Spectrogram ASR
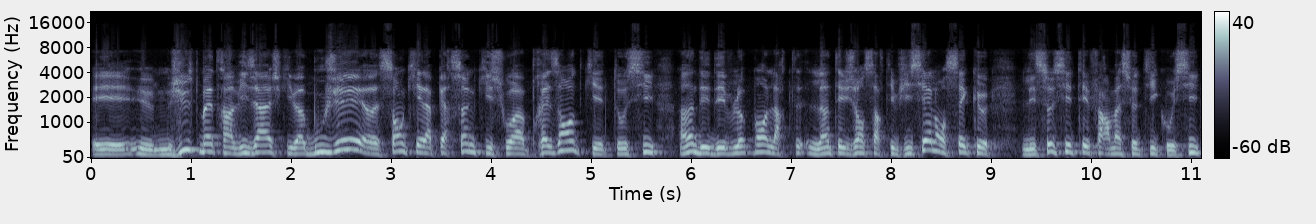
et juste mettre un visage qui va bouger sans qu'il y ait la personne qui soit présente, qui est aussi un des développements de l'intelligence artificielle. On sait que les sociétés pharmaceutiques aussi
